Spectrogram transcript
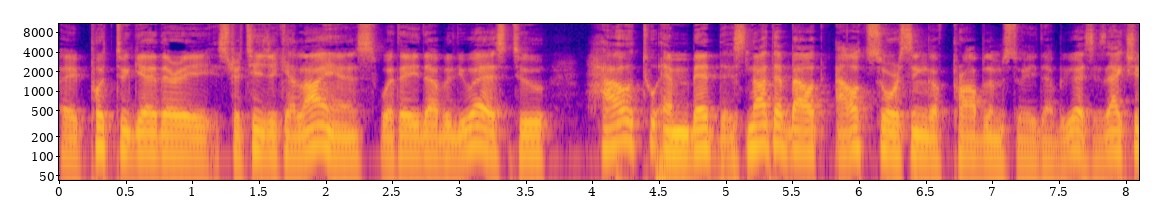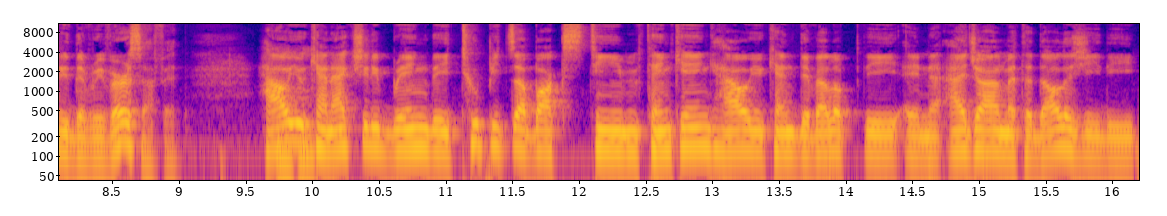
I put together a strategic alliance with AWS to how to embed this. It's not about outsourcing of problems to AWS. It's actually the reverse of it. How mm-hmm. you can actually bring the two pizza box team thinking, how you can develop the in agile methodology, the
